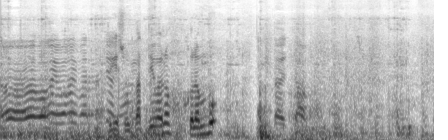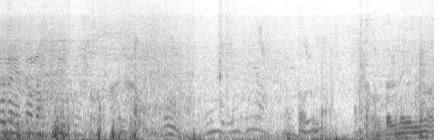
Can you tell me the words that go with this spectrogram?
Ah, okay, okay, para Sige, sukat yung ano, kulambo. Ito, ito. Ito na, ito na. Tanggal na yun ano.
